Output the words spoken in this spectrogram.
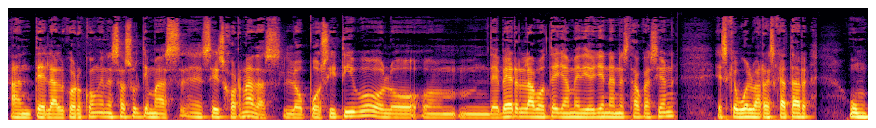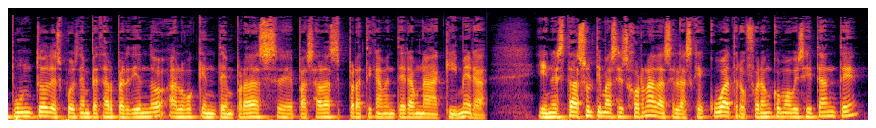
ante el Alcorcón en esas últimas eh, seis jornadas. Lo positivo o lo mm, de ver la botella medio llena en esta ocasión es que vuelve a rescatar un punto después de empezar perdiendo algo que en temporadas eh, pasadas prácticamente era una quimera. Y en estas últimas seis jornadas, en las que cuatro fueron como visitante,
